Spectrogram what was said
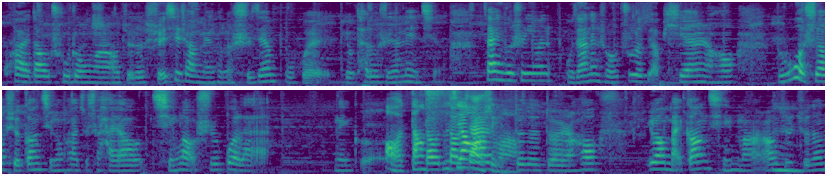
快到初中了，然后觉得学习上面可能时间不会有太多时间练琴。再一个是因为我家那时候住的比较偏，然后如果是要学钢琴的话，就是还要请老师过来，那个哦，当到私到家里教是吗，？对对对，然后又要买钢琴嘛，然后就嗯。觉得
